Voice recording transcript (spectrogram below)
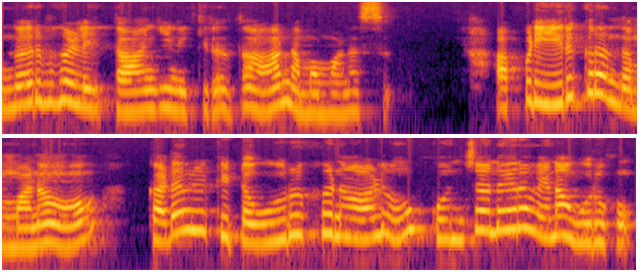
உணர்வுகளை தாங்கி நிற்கிறது தான் நம்ம மனசு. அப்படி இருக்கிற அந்த மனம் கடவுள்கிட்ட உருகுனாலும் கொஞ்ச நேரம் வேணா உருகும்.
